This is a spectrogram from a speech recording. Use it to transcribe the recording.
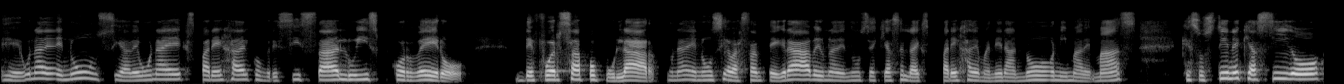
eh, una denuncia de una ex pareja del congresista Luis Cordero de Fuerza Popular, una denuncia bastante grave, una denuncia que hace la expareja de manera anónima, además, que sostiene que ha sido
